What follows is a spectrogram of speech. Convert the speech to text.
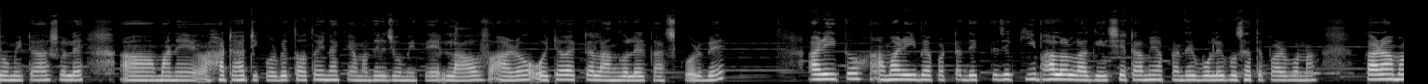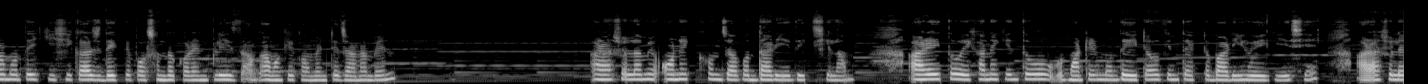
জমিটা আসলে মানে হাঁটাহাঁটি করবে, ততই নাকি আমাদের জমিতে লাভ আরও ওইটাও একটা লাঙ্গলের কাজ করবে। আর এই তো আমার এই ব্যাপারটা দেখতে যে কি ভালো লাগে, সেটা আমি আপনাদের বলে বোঝাতে পারব না। কারা আমার মতো এই কৃষিকাজ দেখতে পছন্দ করেন, প্লিজ আমাকে কমেন্টে জানাবেন। আর আসলে আমি অনেকক্ষণ যাবৎ দাঁড়িয়ে দেখছিলাম। আর এই তো এখানে কিন্তু মাঠের মধ্যে এটাও কিন্তু একটা বাড়ি হয়ে গিয়েছে। আর আসলে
